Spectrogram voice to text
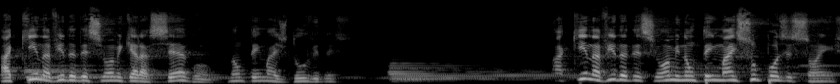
Aqui na vida desse homem que era cego, não tem mais dúvidas. Aqui na vida desse homem não tem mais suposições.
